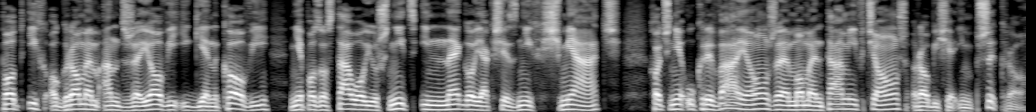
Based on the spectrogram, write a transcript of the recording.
Pod ich ogromem Andrzejowi i Gienkowi nie pozostało już nic innego, jak się z nich śmiać, choć nie ukrywają, że momentami wciąż robi się im przykro.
